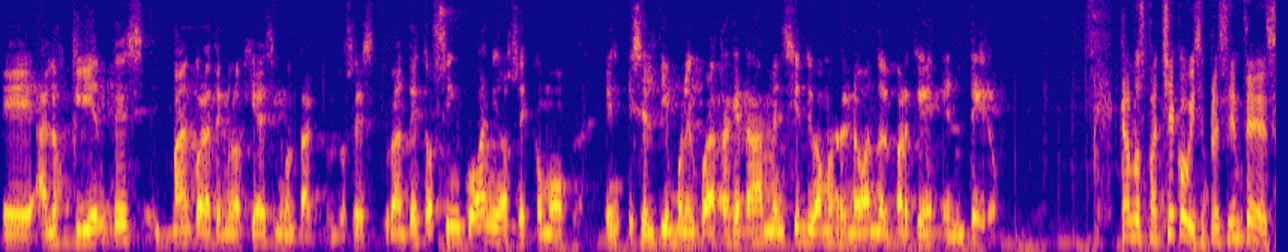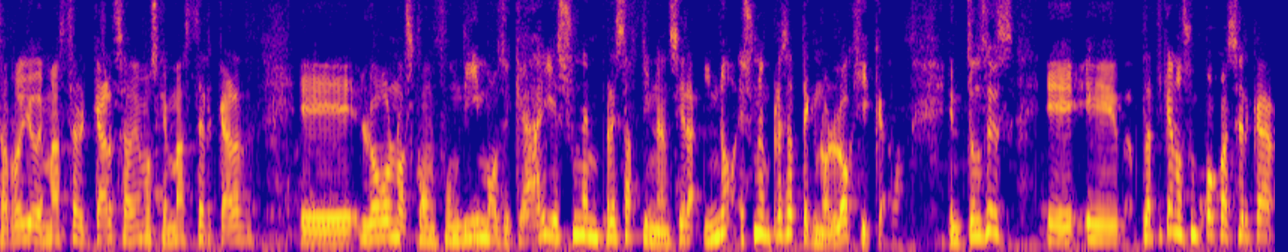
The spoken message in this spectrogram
eh, a los clientes van con la tecnología de sin contacto. Entonces, durante estos cinco años es como es, el tiempo en el cual las tarjetas van venciendo y vamos renovando el parque entero. Carlos Pacheco, vicepresidente de desarrollo de Mastercard. Sabemos que Mastercard eh, luego nos confundimos de que ay, es una empresa financiera y no, es una empresa tecnológica. Entonces, eh, platícanos un poco acerca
